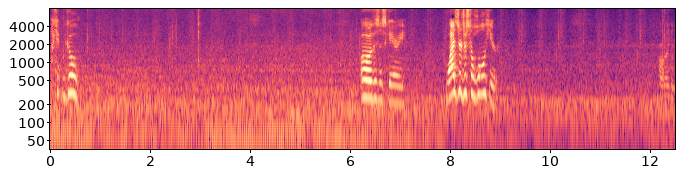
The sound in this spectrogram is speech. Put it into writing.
Why can't we go? Oh, this is scary. Why is there just a hole here? Probably like an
